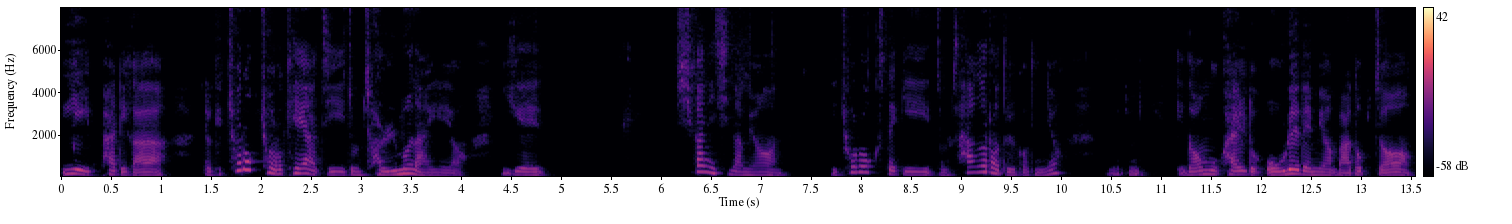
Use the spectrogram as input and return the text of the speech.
위에 이파리가 이렇게 초록초록 해야지 좀 젊은 아이예요. 이게 시간이 지나면 이 초록색이 좀 사그러들거든요. 좀 너무 과일도 오래되면 맛없죠.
